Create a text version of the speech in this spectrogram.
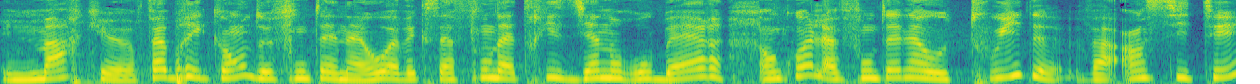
une marque euh, fabricant de fontaine à eau avec sa fondatrice Diane Roubert. En quoi la fontaine à eau Tweed va inciter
